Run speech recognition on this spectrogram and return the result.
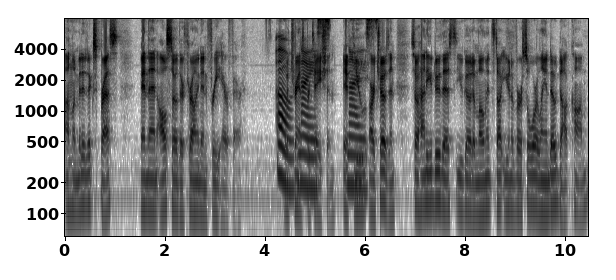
unlimited express, and then also they're throwing in free airfare Oh, with transportation nice. if Nice. you are chosen. So how do you do this? You go to moments.universalorlando.com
